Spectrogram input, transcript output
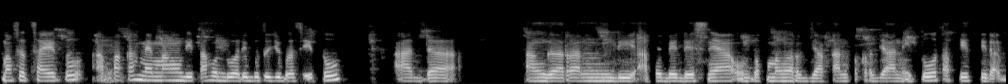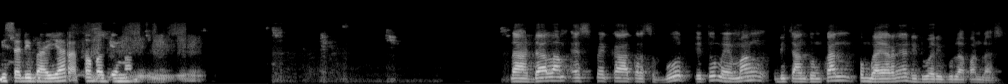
maksud saya itu apakah memang di tahun 2017 itu ada anggaran di APBDes-nya untuk mengerjakan pekerjaan itu tapi tidak bisa dibayar atau bagaimana? Nah, dalam SPK tersebut itu memang dicantumkan pembayarannya di 2018.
